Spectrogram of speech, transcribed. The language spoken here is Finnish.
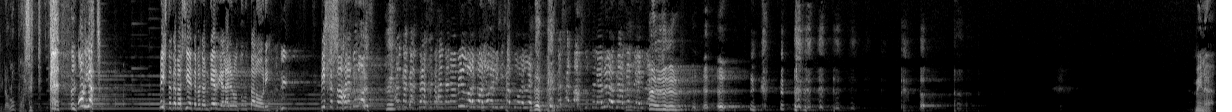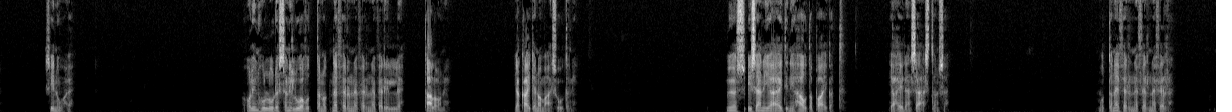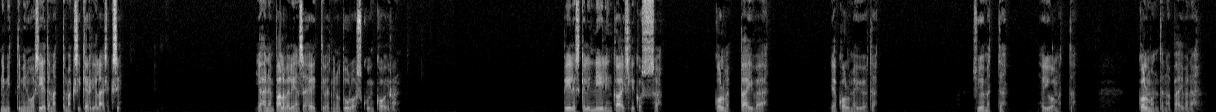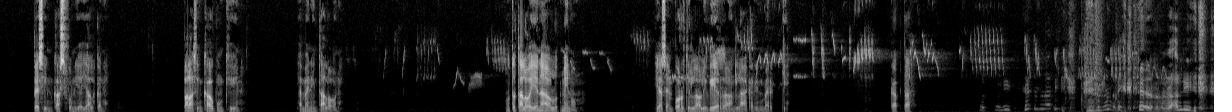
Sinä lupasit. Orjat! Mistä tämä sietämätön kerjäläinen on tullut talooni? Viskatkaa hänet ulos! Älkääkä päästäkö häntä enää milloinkaan oveni sisäpuolelle! Jos hän vastustelee, lyökää kepeillä! Minä, sinuhe. Olin hulluudessani luovuttanut Nefer Nefer Neferille taloni ja kaiken omaisuuteni. Myös isäni ja äitini hautapaikat ja heidän säästönsä. Mutta Nefer Nefer Nefer nimitti minua sietämättömäksi kerjäläiseksi – ja hänen palvelijansa heittivät minut ulos kuin koiran. Piileskelin Niilin kaislikossa kolme päivää ja kolme yötä, syömättä ja juomatta. Kolmantena päivänä pesin kasvon ja jalkani. Palasin kaupunkiin ja menin talooni. mutta talo ei enää ollut minun. Ja sen portilla oli vieraan lääkärin merkki. Kapta. Herrani, herrani,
